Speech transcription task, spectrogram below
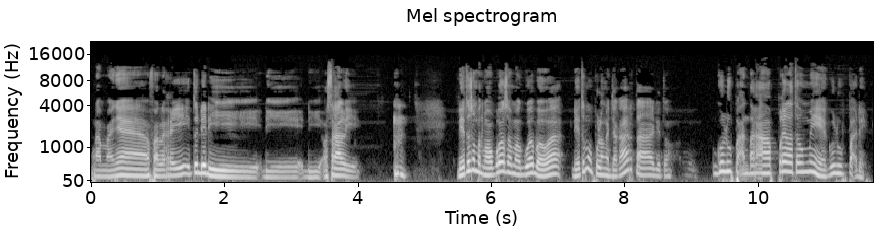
namanya Valerie itu dia di di di Australia. dia tuh sempat ngobrol sama gue bahwa dia tuh mau pulang ke Jakarta gitu. Gue lupa antara April atau Mei ya, gue lupa deh.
